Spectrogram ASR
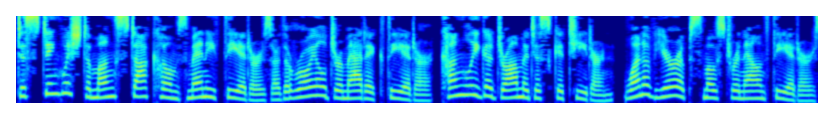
Distinguished among Stockholm's many theatres are the Royal Dramatic Theatre Kungliga Dramatiska Teatern, one of Europe's most renowned theatres,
